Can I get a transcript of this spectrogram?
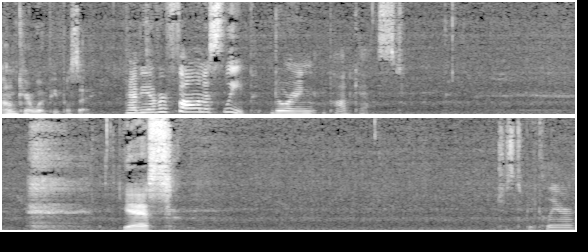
I don't care what people say. Have you ever fallen asleep during a podcast? Yes. Just to be clear,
